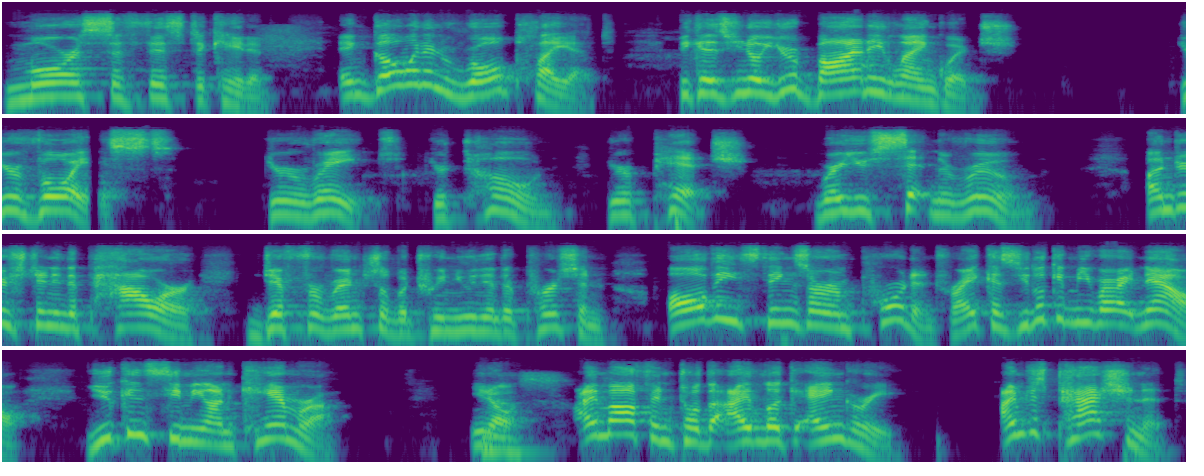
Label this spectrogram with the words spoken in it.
more sophisticated, and go in and role play it because, you know, your body language, your voice, your rate, your tone, your pitch, where you sit in the room, understanding the power differential between you and the other person. All these things are important, right? Because you look at me right now, you can see me on camera. You know, Yes. I'm often told that I look angry. I'm just passionate.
